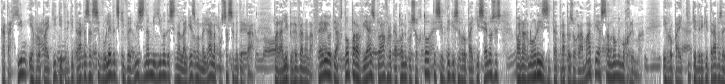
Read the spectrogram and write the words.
Καταρχήν, η Ευρωπαϊκή Κεντρική Τράπεζα συμβουλεύει τις κυβερνήσεις να μην γίνονται συναλλαγές με μεγάλα ποσά σε μετρητά. Παραλείπει βέβαια να αναφέρει ότι αυτό παραβιάζει το άρθρο 128 της Συνθήκης Ευρωπαϊκής Ένωσης που αναγνωρίζει τα τραπεζογραμμάτια σαν νόμιμο χρήμα. Η Ευρωπαϊκή Κεντρική Τράπεζα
